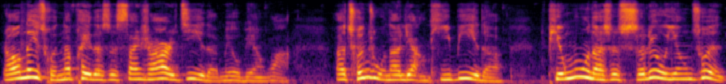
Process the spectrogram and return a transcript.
然后内存呢配的是三十二 G 的，没有变化。呃，存储呢两 TB 的，屏幕呢是十六英寸，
